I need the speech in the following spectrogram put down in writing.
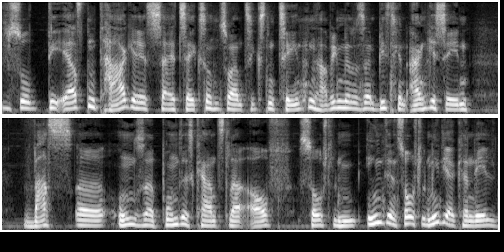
so die ersten Tage seit 26.10. habe ich mir das ein bisschen angesehen, was äh, unser Bundeskanzler auf Social, in den Social Media Kanälen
